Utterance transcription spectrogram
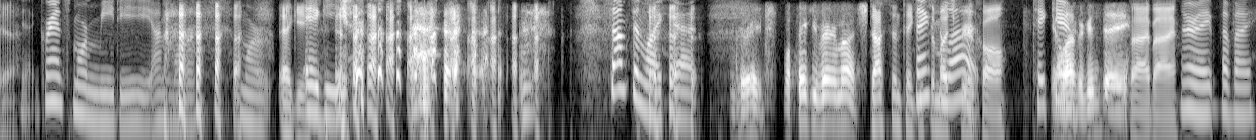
Yeah, Yeah, Grant's more meaty. I'm more more eggy. eggy. Something like that. Great. Well, thank you very much. Dustin, thank Thanks you so much for your call. Take You'll care. have a good day. Bye bye. All right. Bye bye.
